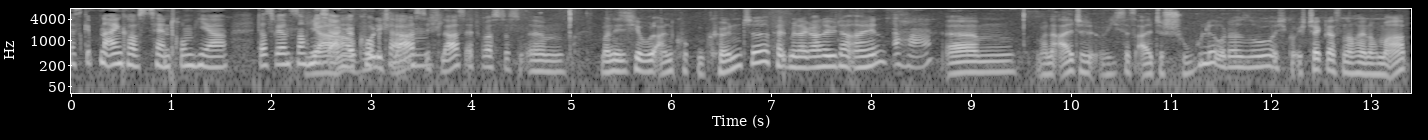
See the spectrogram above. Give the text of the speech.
Es gibt ein Einkaufszentrum hier, das wir uns noch nicht angeguckt obwohl ich haben. las, ich las etwas, das ähm, man sich hier wohl angucken könnte, fällt mir da gerade wieder ein. Aha. Ähm, war eine alte, wie hieß das, alte Schule oder so? Ich, ich check das nachher nochmal ab.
